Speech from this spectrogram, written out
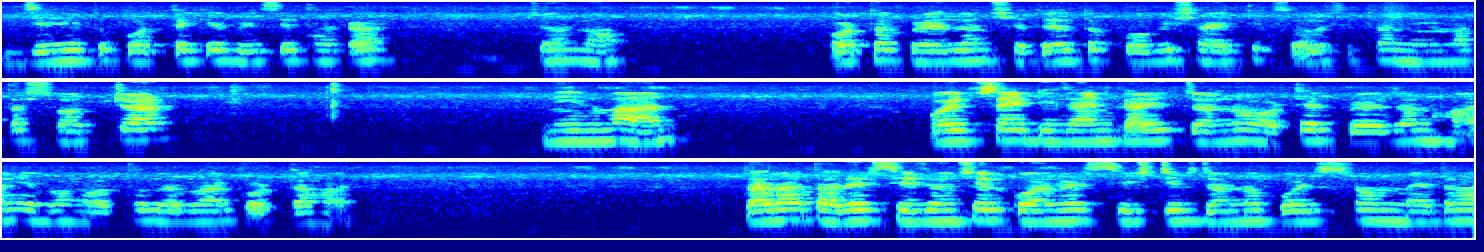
যেহেতু প্রত্যেকে বেঁচে থাকার জন্য অর্থ প্রয়োজন সেহেতু কবি, সাহিত্যিক, চলচ্চিত্র নির্মাতা, সফটওয়্যার নির্মাণ, ওয়েবসাইট ডিজাইনকারীর জন্য অর্থের প্রয়োজন হয় এবং অর্থ ব্যবহার করতে হয়। তারা তাদের সৃজনশীল কর্মের সৃষ্টির জন্য পরিশ্রম, মেধা,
